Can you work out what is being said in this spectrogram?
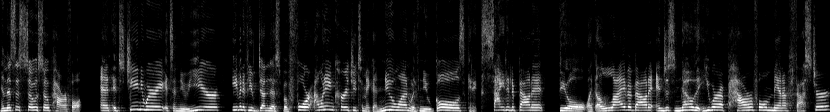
And this is so, so powerful. And it's January. It's a new year even if you've done this before, I want to encourage you to make a new one with new goals, get excited about it, feel like alive about it, and just know that you are a powerful manifester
